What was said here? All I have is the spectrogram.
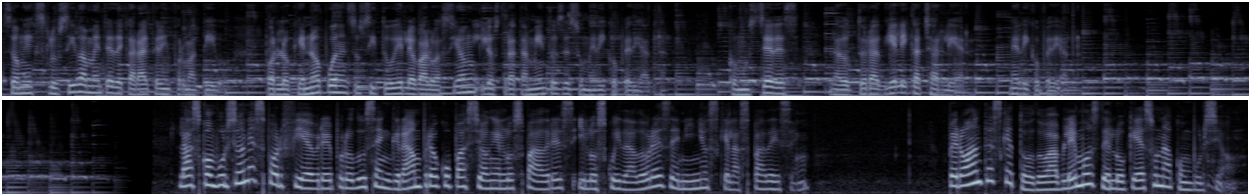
son exclusivamente de carácter informativo, por lo que no pueden sustituir la evaluación y los tratamientos de su médico pediatra. Con ustedes, la doctora Dielica Charlier, médico pediatra. Las convulsiones por fiebre producen gran preocupación en los padres y los cuidadores de niños que las padecen. Pero antes que todo, hablemos de lo que es una convulsión.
